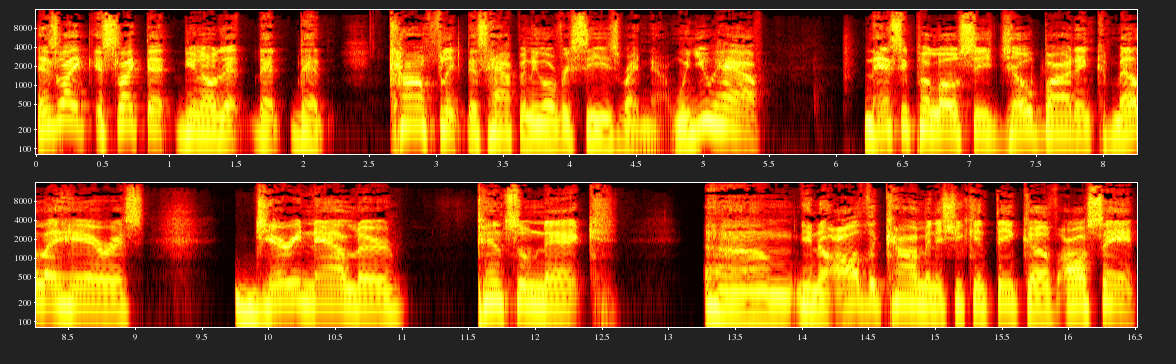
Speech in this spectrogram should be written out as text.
It's like it's like that, you know, that that that conflict that's happening overseas right now. When you have Nancy Pelosi, Joe Biden, Kamala Harris, Jerry Nadler, pencil neck, um, you know, all the communists you can think of all saying,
